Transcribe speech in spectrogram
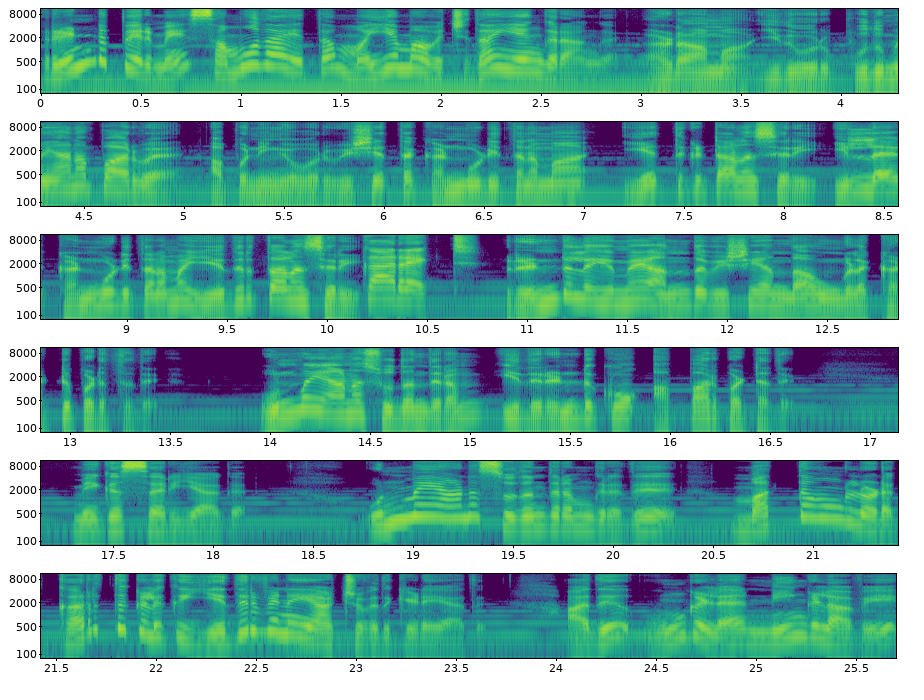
ரெண்டு பேருமே சமுதாயத்தை மையமா வச்சுதான் இயங்குறாங்க. அட ஆமா இது ஒரு புதுமையான பார்வை. அப்போ நீங்க ஒரு விஷயத்த கண்மூடித்தனமா ஏத்துக்கிட்டாலும் சரி இல்ல கண்மூடித்தனமா எதிர்த்தாலும் சரி கரெக்ட். ரெண்டுலயுமே அந்த விஷயம்தான் உங்களை கட்டுப்படுத்துது. உண்மையான சுதந்திரம் இது ரெண்டுக்கும் அப்பாற்பட்டது. மிக சரியாக. உண்மையான சுதந்திரம்ங்கிறது மத்தவங்களோட கருத்துக்களுக்கு எதிர்வினையாற்றுவது கிடையாது. அது உங்களை நீங்களாவே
